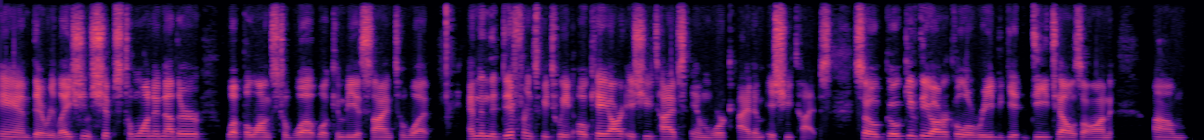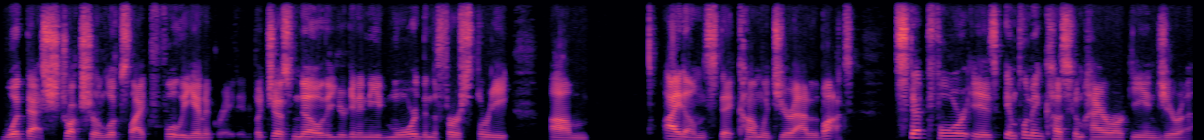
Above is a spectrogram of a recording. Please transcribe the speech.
and their relationships to one another, what belongs to what, what can be assigned to what, and then the difference between OKR issue types and work item issue types. So go give the article a read to get details on um, what that structure looks like fully integrated. But just know that you're going to need more than the first three um, items that come with Jira out of the box. Step four is implement custom hierarchy in Jira.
